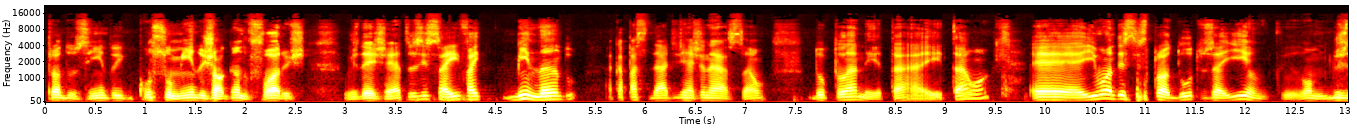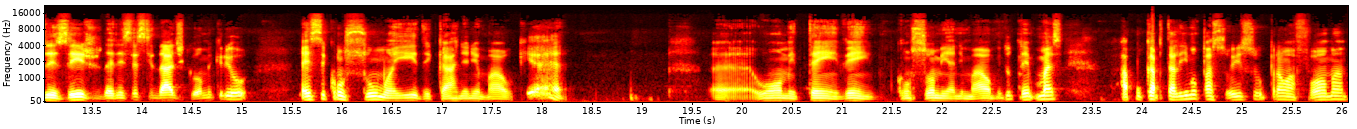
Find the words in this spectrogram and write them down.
produzindo e consumindo, jogando fora os, os dejetos, isso aí vai minando a capacidade de regeneração do planeta. Então, é, e um desses produtos aí, um dos desejos, das necessidades que o homem criou, é esse consumo aí de carne animal, que é, é o homem tem, vem, consome animal há muito tempo, mas a, o capitalismo passou isso para uma forma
